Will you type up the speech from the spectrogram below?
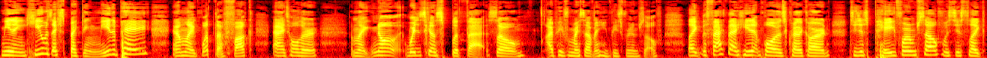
meaning he was expecting me to pay and i'm like what the fuck and i told her i'm like no we're just gonna split that so I pay for myself and he pays for himself. Like the fact that he didn't pull out his credit card to just pay for himself was just like,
